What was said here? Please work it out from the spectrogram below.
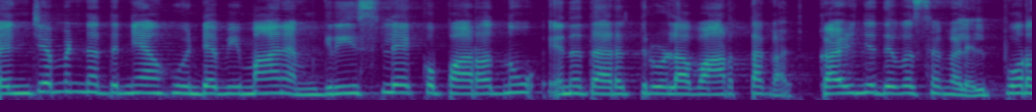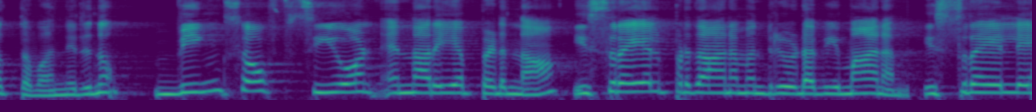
ബെഞ്ചമിൻ നെതന്യാഹുവിന്റെ വിമാനം ഗ്രീസിലേക്ക് പറന്നു എന്ന തരത്തിലുള്ള വാർത്തകൾ കഴിഞ്ഞ ദിവസങ്ങളിൽ പുറത്തു വന്നിരുന്നു. വിങ്സ് ഓഫ് സിയോൺ എന്നറിയപ്പെടുന്ന ഇസ്രയേൽ പ്രധാനമന്ത്രിയുടെ വിമാനം ഇസ്രയേലിലെ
